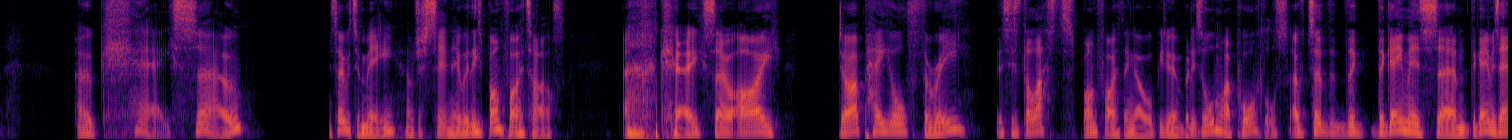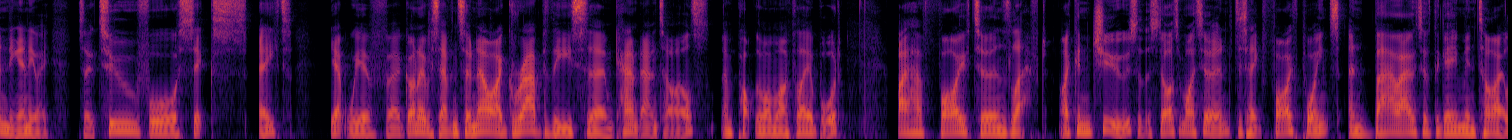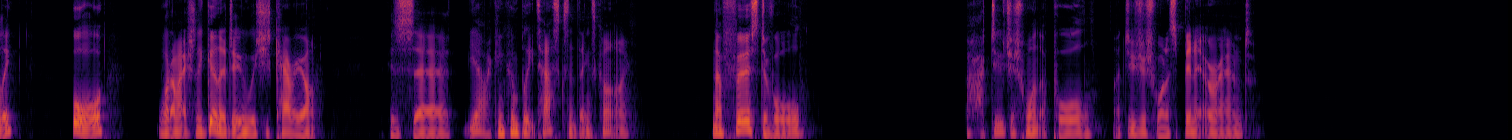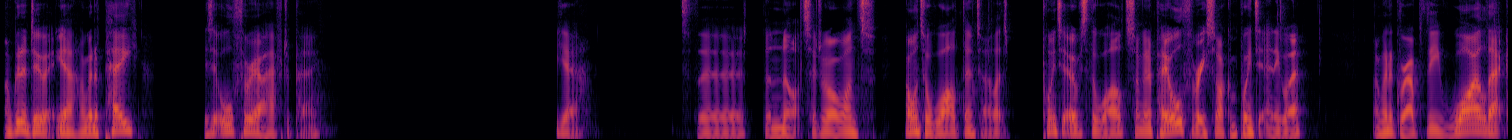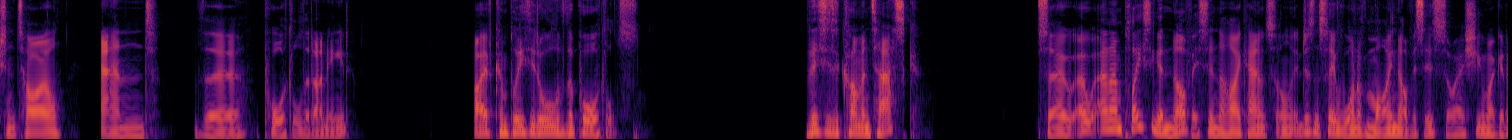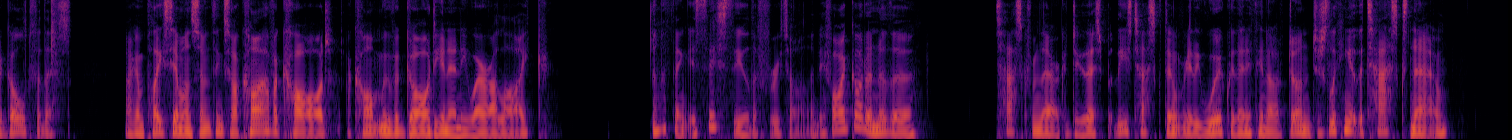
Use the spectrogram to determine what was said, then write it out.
Okay, so it's over to me. I'm just sitting here with these bonfire tiles. Okay, so I do I pay all three? This is the last bonfire thing I will be doing, but it's all my portals. Oh, so the the, the game is um, the game is ending anyway. So two, four, six, eight. Yep, we have uh, gone over seven. So now I grab these um, countdown tiles and pop them on my player board. I have five turns left. I can choose at the start of my turn to take five points and bow out of the game entirely, or what I'm actually going to do, which is carry on. Because, uh, yeah, I can complete tasks and things, can't I? Now, first of all, oh, I do just want a pole. I do just want to spin it around. I'm going to do it, yeah. I'm going to pay. Is it all three I have to pay? Yeah. It's the the knot. So do I want... I want a wild, don't I? Let's point it over to the wild. So I'm going to pay all three so I can point it anywhere. I'm going to grab the wild action tile and the portal that I need. I've completed all of the portals. This is a common task. So, oh, and I'm placing a novice in the High Council. It doesn't say one of my novices, so I assume I get a gold for this. I can place him on something, so I can't have a card. I can't move a Guardian anywhere I like. And I think, is this the other Fruit Island? If I got another task from there, I could do this, but these tasks don't really work with anything that I've done. Just looking at the tasks now,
